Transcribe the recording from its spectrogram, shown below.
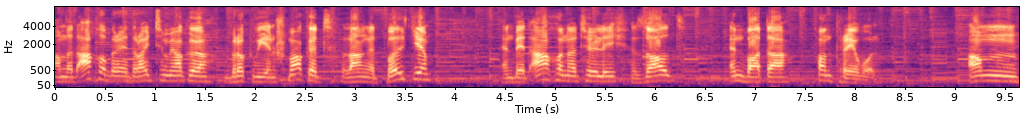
Um das Acho bereit reinzumerken, brauchen wir ein schmackes, langes Bildchen. Und mit Acho natürlich Salz und Butter von Trewol. Um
